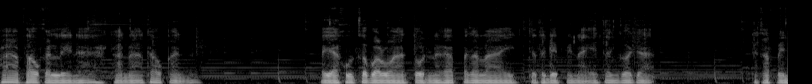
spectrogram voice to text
ภาพเท่ากันเลยนะฐานะเท่ากันพญาคุดก็บรวารตนนะครับพระนารายจะเสด็จไปไหนท่านก็จะนะครับเป็น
